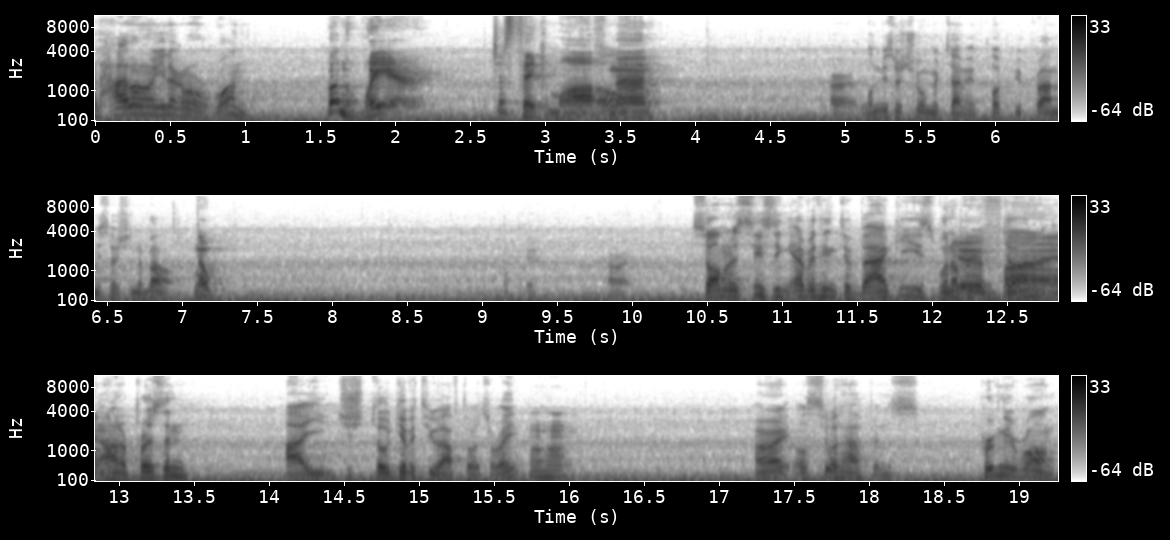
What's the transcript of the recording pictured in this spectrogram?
But how do I know you're not gonna run? Run where? Just take him off, man. All right, let me switch one more time and fuck you promise session about. Nope. Okay. All right. So I'm gonna ceasing everything to baggies. Whenever You're you're done and out of prison, uh, you just they'll give it to you afterwards, all right? Mm-hmm. All right. Let's see what happens. Prove me wrong.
